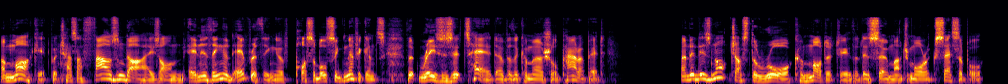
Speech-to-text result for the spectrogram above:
a market which has a thousand eyes on anything and everything of possible significance that raises its head over the commercial parapet. And it is not just the raw commodity that is so much more accessible,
